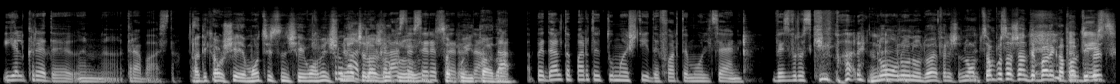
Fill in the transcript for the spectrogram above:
el crede în treaba asta. Adică au și emoții, sunt și ei oameni Probabil, și nu e același lucru se referă, să pui, da, da. Dar, pe de altă parte, tu mă știi de foarte mulți ani. Vezi vreo schimbare? Nu, nu, nu, doamne ferește. Nu, ți-am pus așa întrebare ca faptul divers.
